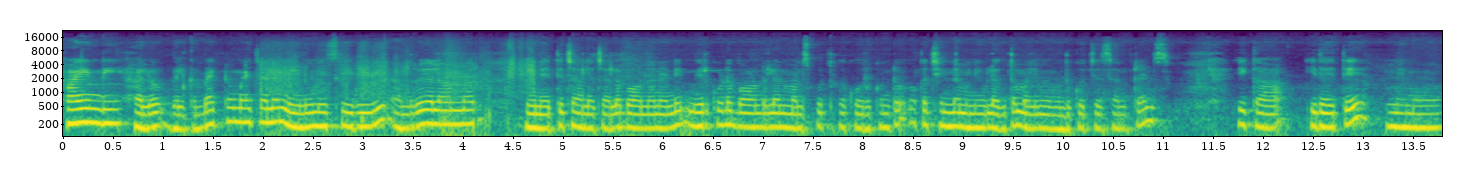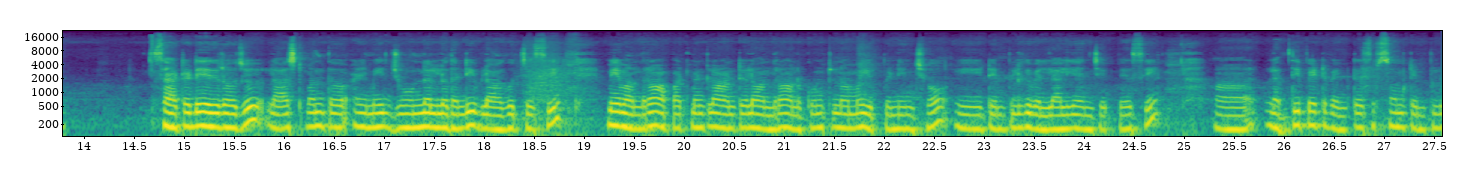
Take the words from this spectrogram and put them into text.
హాయ్ అండి. Hello welcome back to my channel. నేను మీ శ్రీదేవి. అందరూ ఎలా ఉన్నారు? నేనైతే చాలా చాలా బాగున్నానండి. మీరు కూడా బాగుండాలని మనస్ఫూర్తిగా కోరుకుంటూ ఒక చిన్న మినీ వ్లాగ్తో మళ్ళీ మేము ముందుకు వచ్చేసాను ఫ్రెండ్స్. ఇక ఇదైతే మేము సాటర్డే రోజు లాస్ట్ మంత్ ఐ మీ జూన్ నెలలోదండి ఈ వ్లాగ్ వచ్చేసి. మేమందరం అపార్ట్మెంట్లో ఆంటీలో అందరం అనుకుంటున్నాము ఎప్పటి నుంచో ఈ టెంపుల్కి వెళ్ళాలి అని చెప్పేసి. లబ్ధిపేట వెంకటేశ్వర స్వామి టెంపుల్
